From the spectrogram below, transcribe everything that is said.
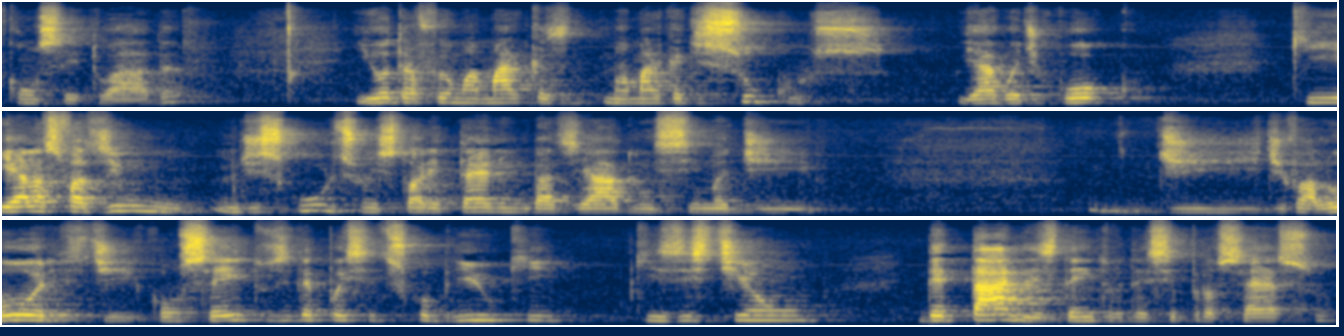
conceituada. E outra foi uma marca, uma marca de sucos e água de coco, que elas faziam um, um discurso, um storytelling baseado em cima de, de, de, valores, de conceitos, e depois se descobriu que, que existiam detalhes dentro desse processo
